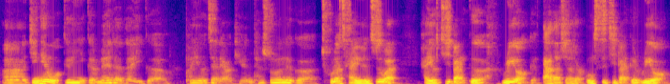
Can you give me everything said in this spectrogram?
啊，今天我跟一个 Meta 的一个朋友在聊天，他说那个除了裁员之外，还有几百个 reorg，大大小小公司几百个 reorg。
